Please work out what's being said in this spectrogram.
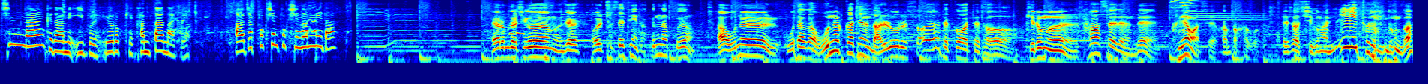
침낭, 그 다음에 이불 이렇게 간단하게 아주 폭신폭신합니다. 네, 여러분들 지금 이제 얼추 세팅이 다 끝났고요. 아 오늘 오다가 오늘까지는 난로를 써야 될 것 같아서 기름을 사왔어야 되는데 그냥 왔어요 깜빡하고. 그래서 지금 한 1리터 정도인가?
